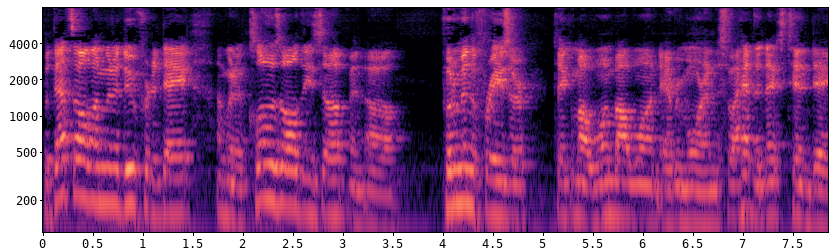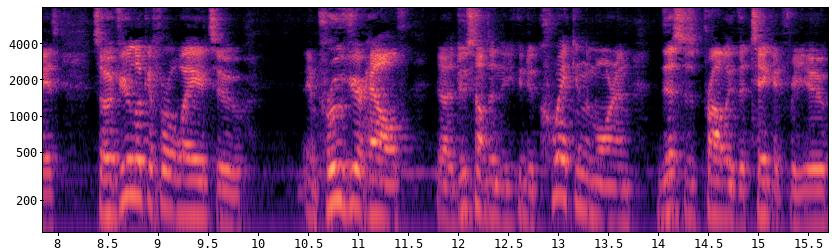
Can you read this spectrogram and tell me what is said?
But that's all I'm going to do for today. I'm going to close all these up and uh, put them in the freezer, take them out one by one every morning. So I have the next 10 days. So if you're looking for a way to improve your health, uh, do something that you can do quick in the morning, this is probably the ticket for you.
